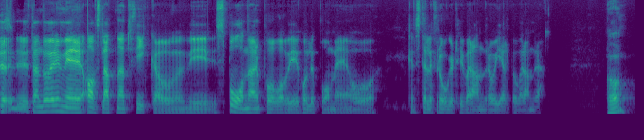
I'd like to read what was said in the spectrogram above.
Utan då är det mer avslappnat fika och vi spånar på vad vi håller på med och ställer frågor till varandra och hjälper varandra. Ja,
